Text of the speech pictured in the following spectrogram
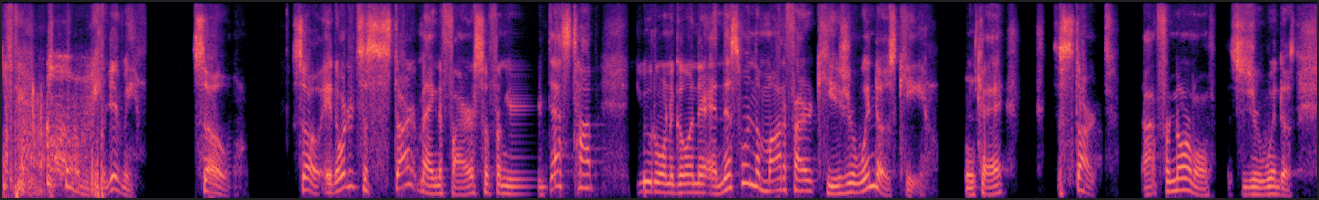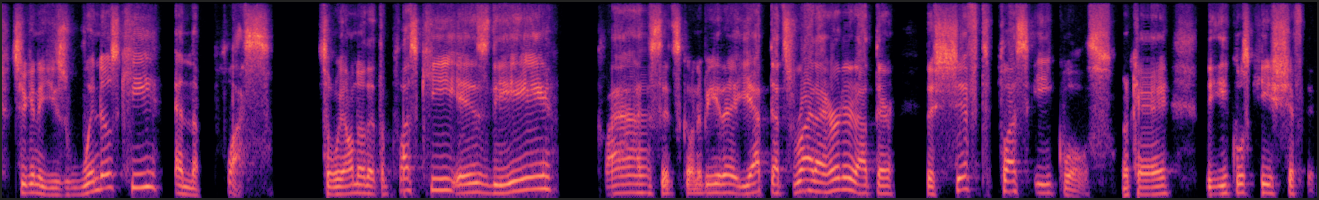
Forgive me. So so in order to start magnifier, so from your desktop, you would want to go in there. And this one, the modifier key is your Windows key. Okay. To start, not for normal. This is your Windows. So you're going to use Windows key and the plus. So we all know that the plus key is the class. It's going to be the, yep, that's right. I heard it out there. The shift plus equals. Okay. The equals key shifted.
